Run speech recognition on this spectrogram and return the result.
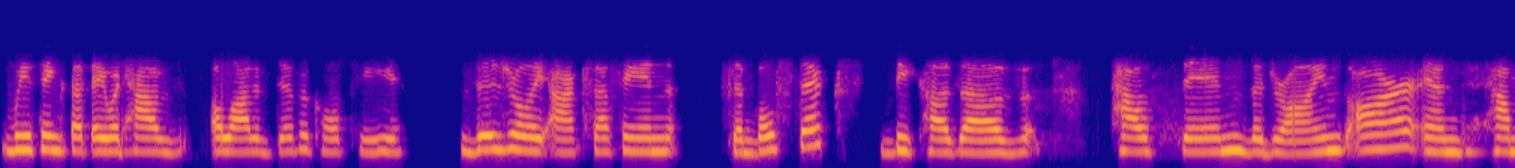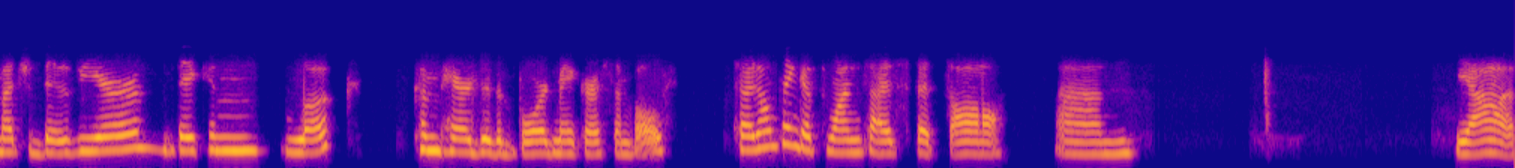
we think that they would have a lot of difficulty visually accessing symbol sticks because of how thin the drawings are and how much busier they can look compared to the Boardmaker symbols. So I don't think it's one size fits all um, yeah,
